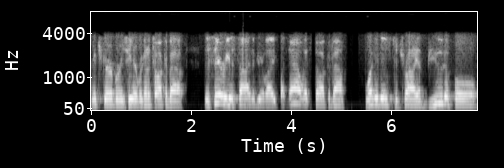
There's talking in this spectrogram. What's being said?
Rich Gerber is here. We're going to talk about the serious side of your life, but now let's talk about what it is to try a beautiful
